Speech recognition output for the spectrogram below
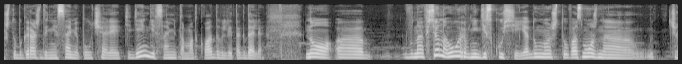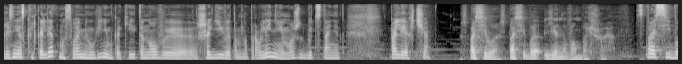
чтобы граждане сами получали эти деньги, сами там откладывали и так далее. Но в- на все на уровне дискуссии. Я думаю, что, возможно, через несколько лет мы с вами увидим какие-то новые шаги в этом направлении, может быть, станет полегче. Спасибо, спасибо, Лена, вам большое. Спасибо.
